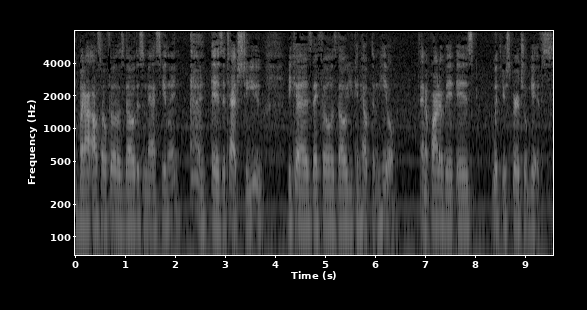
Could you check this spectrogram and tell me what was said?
But I also feel as though this masculine is attached to you because they feel as though you can help them heal and a part of it is with your spiritual gifts.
